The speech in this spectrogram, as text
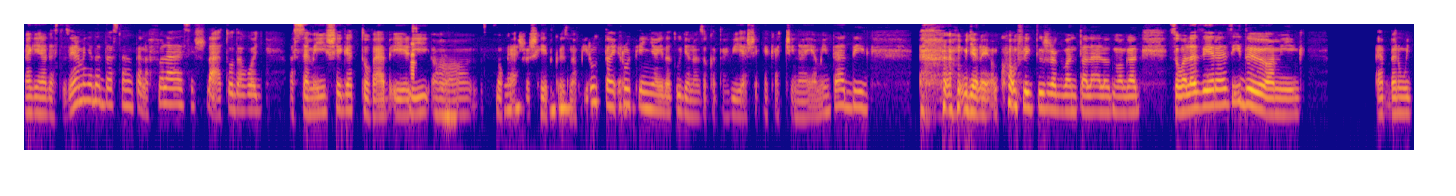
megéled ezt az élményedet, de aztán utána fölállsz, és látod, ahogy a személyiséget tovább éli a szokásos hétköznapi rutinjaidat, ugyanazokat a hülyeségeket csinálja, mint eddig, ugyanolyan konfliktusokban találod magad. Szóval azért ez idő, amíg ebben úgy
